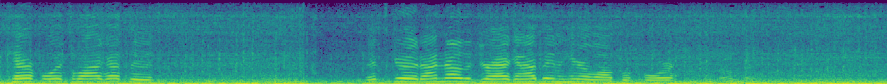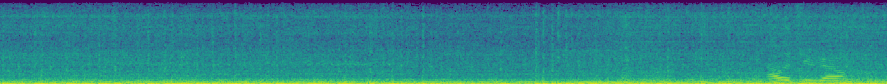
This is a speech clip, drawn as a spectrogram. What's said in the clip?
be careful. That's why I got this. It's good. I know the dragon. I've been here a lot before. Okay. I'll let you go.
